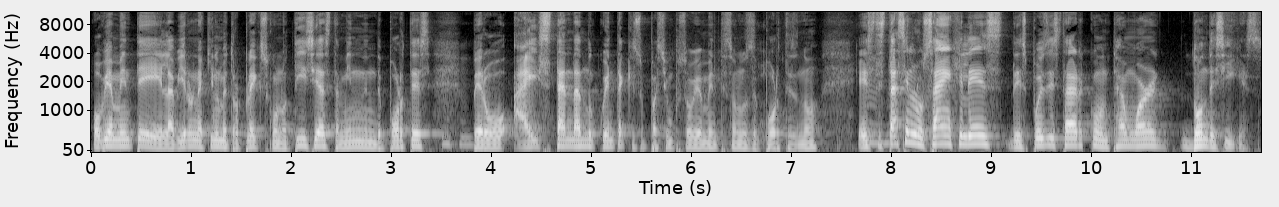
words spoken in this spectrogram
obviamente la vieron aquí en el Metroplex con noticias, también en deportes, pero ahí están dando cuenta que su pasión, pues obviamente son los deportes, ¿no? Este, Estás en Los Ángeles, después de estar con Time Warner, ¿dónde sigues?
